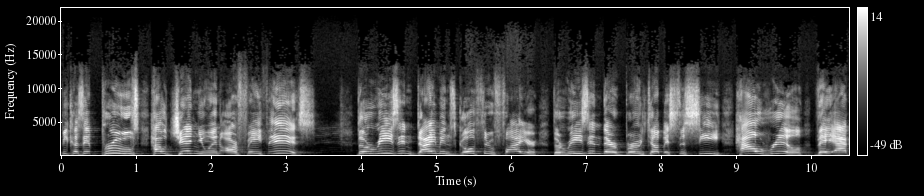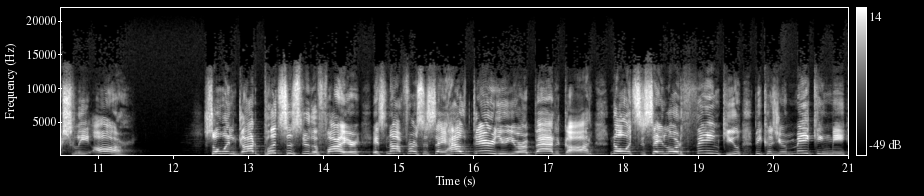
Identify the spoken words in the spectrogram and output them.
Because it proves how genuine our faith is. The reason diamonds go through fire, the reason they're burnt up is to see how real they actually are. So when God puts us through the fire, it's not for us to say, How dare you, you're a bad God. No, it's to say, Lord, thank you because you're making me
